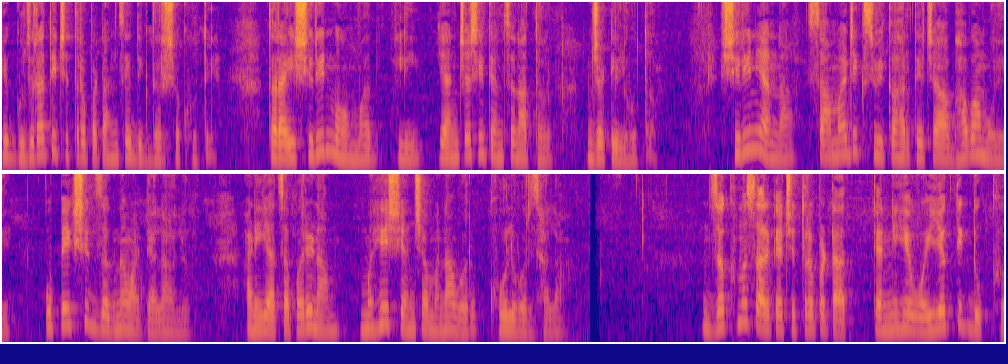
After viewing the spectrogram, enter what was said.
हे गुजराती चित्रपटांचे दिग्दर्शक होते. तर आई शिरीन मोहम्मद अली यांच्याशी त्यांचं नातं जटिल होतं. शिरीन यांना सामाजिक स्वीकारतेच्या अभावामुळे उपेक्षित जगणं वाट्याला आलं आणि याचा परिणाम महेश यांच्या मनावर खोलवर झाला. जखमसारख्या चित्रपटात त्यांनी हे वैयक्तिक दुःख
